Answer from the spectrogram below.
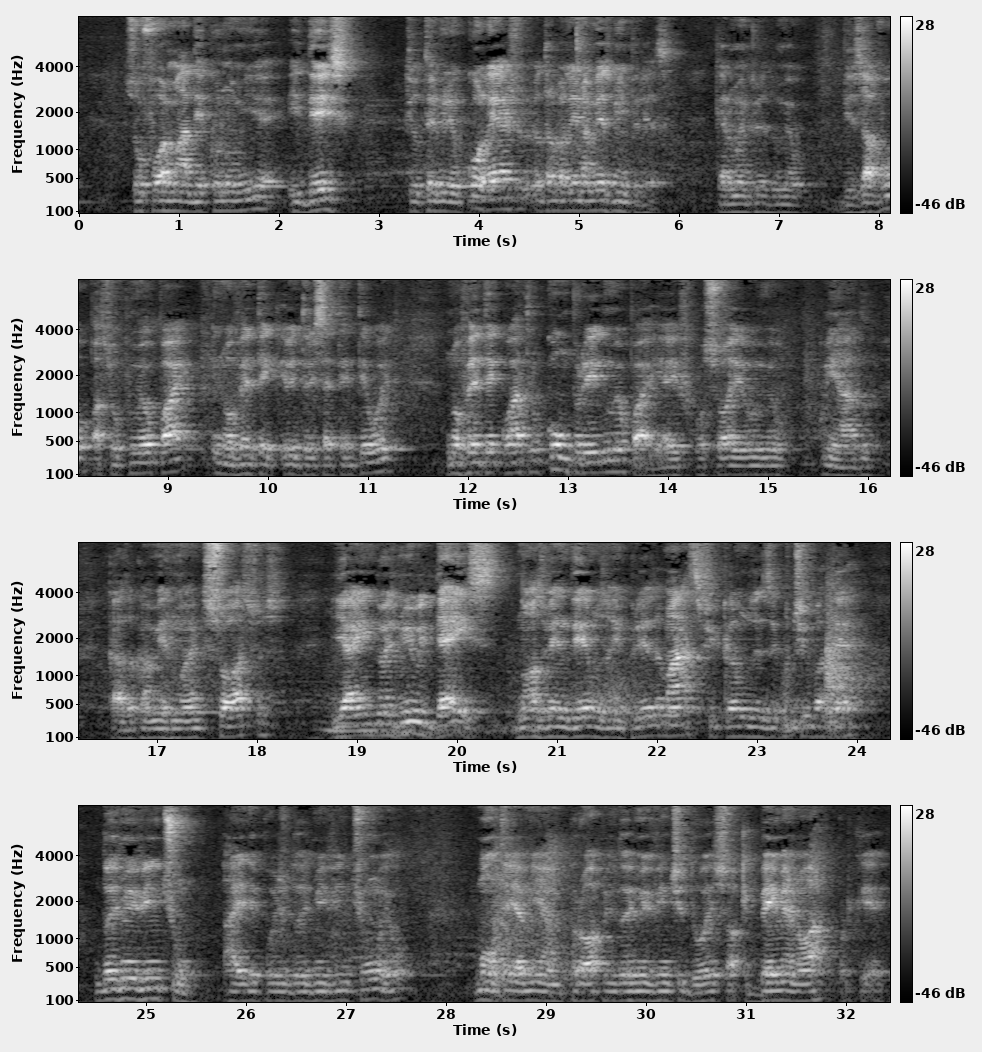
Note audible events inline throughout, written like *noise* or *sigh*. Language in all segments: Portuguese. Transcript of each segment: sou formado em economia e desde que eu terminei o colégio eu trabalhei na mesma empresa, que era uma empresa do meu bisavô, passou para o meu pai, em 90, eu entrei em 78, em 94 eu comprei do meu pai, e aí ficou só eu e meu cunhado, casa com a minha irmã de sócios, e aí em 2010 nós vendemos a empresa, mas ficamos executivo até 2021. Aí depois de 2021 eu montei a minha própria em 2022, só que bem menor, porque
